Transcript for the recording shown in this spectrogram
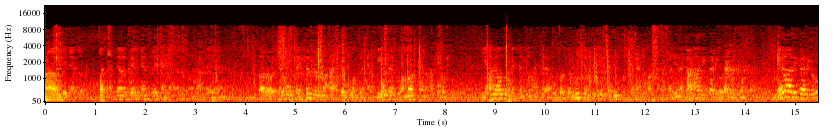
ಹಾ. ಅಚ್ಚ ಕೆಲವು ಸೆಕ್ಷನ್ಗಳನ್ನು ಹಾಕಬೇಕು ಅಂತ B M S one nought nine ಹಾಕೋಬಹುದು ಯಾವ ಯಾವ್ದು ಸೆಕ್ಷನ್ಗಳನ್ನ ಹಾಕಿದ್ದಾರೆ. ಒಬ್ಬ ಸತೀಶ್ ಪುತ್ರ ಹ್ಯಾಂಡಲ್ ಮಾಡ್ತಾರೆ. ಅಲ್ಲಿನ ಕಾರಣಾಧಿಕಾರಿಗಳು ಅಂತಾರೆ ಅಂತ. ಮೇಲಾಧಿಕಾರಿಗಳು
